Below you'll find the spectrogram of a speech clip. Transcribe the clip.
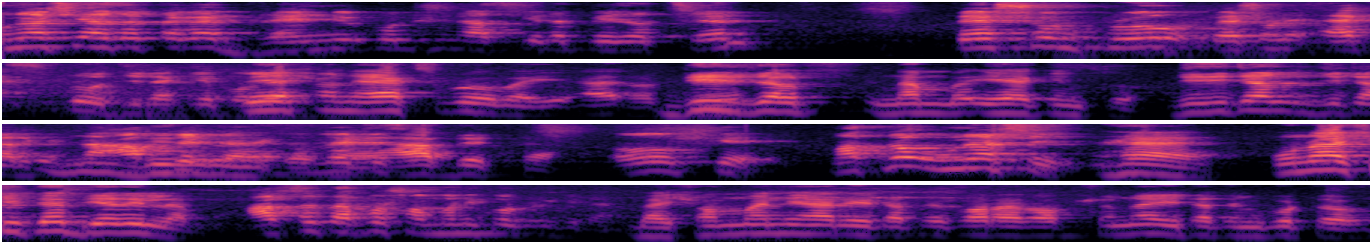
উনআশি হাজার টাকায় ব্র্যান্ড নিউ কন্ডিশন আজকে এটা পেয়ে যাচ্ছেন। Passion pro passion X pro যেটাকে বলে। পেশন এক্স প্রো ভাই ডিজিটাল নাম্বার ইয়া কিন্তু। ডিজিটাল যেটা আর কি না আপডেট আপডেটটা ওকে মাত্র উনআশি। হ্যাঁ উনআশিতে দিয়ে দিলাম। আচ্ছা তারপর সম্মানী করবেন ভাই সম্মানী আর এটাতে করার অপশন নাই এটাতে আমি করতে পারব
